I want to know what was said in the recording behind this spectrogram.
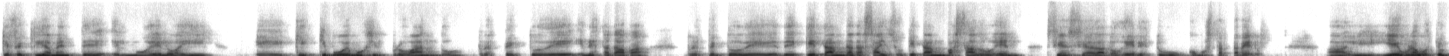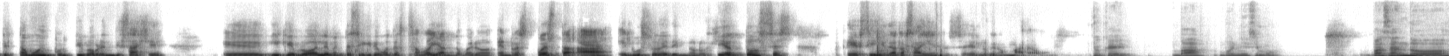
que efectivamente el modelo ahí eh, qué, podemos ir probando respecto de, en esta etapa, respecto de, qué tan data science o qué tan basado en ciencia de datos eres tú como startupero. Ah, y, es una cuestión que estamos en continuo aprendizaje eh, y que probablemente seguiremos desarrollando, pero en respuesta a el uso de tecnología, entonces, eh, sí, data science es lo que nos mata. Ok, va, buenísimo. Pasando,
